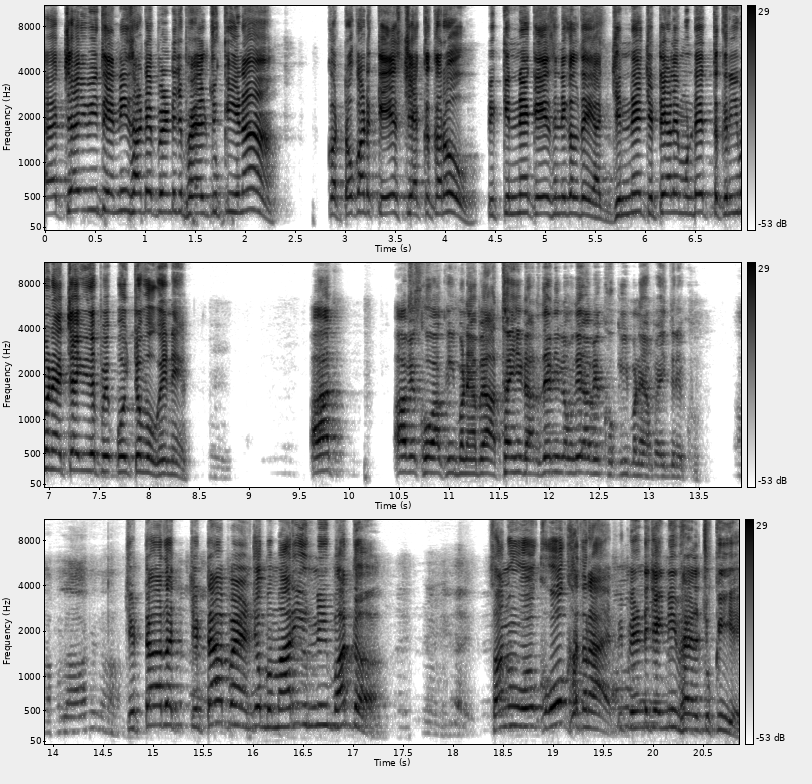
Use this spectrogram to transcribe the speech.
ਐਚ ਆਈ ਵੀ ਤੇ ਇੰਨੀ ਸਾਡੇ ਪਿੰਡ 'ਚ ਫੈਲ ਚੁੱਕੀ ਹੈ ਨਾ। ਘੱਟੋ ਘੱਟ ਕੇਸ ਚੈੱਕ ਕਰੋ ਵੀ ਕਿੰਨੇ ਕੇਸ ਨਿਕਲਦੇ ਆ। ਜਿੰਨੇ ਚਿੱਟੇ ਵਾਲੇ ਮੁੰਡੇ ਤਕਰੀਬਨ ਐਚ ਦੇ ਪੋਜ਼ਿਟਿਵ ਹੋ ਗਏ ਨੇ। ਆ ਆ ਵੇਖੋ, ਆ ਕੀ ਬਣਿਆ ਪਿਆ। ਹੱਥਾਂ ਹੀ ਡਰਦੇ ਨਹੀਂ ਲਾਉਂਦੇ। ਆ ਵੇਖੋ ਕੀ ਬਣਿਆ ਪਿਆ ਇੱਧਰ ਦੇਖੋ। ਚਿੱਟਾ ਦਾ, ਚਿੱਟਾ ਭੈਣ ਚੋ ਬਿਮਾਰੀ ਉਨੀ ਵੱਧ। ਸਾਨੂੰ ਉਹ ਉਹ ਖਤਰਾ ਹੈ ਵੀ ਪਿੰਡ 'ਚ ਇੰਨੀ ਫੈਲ ਚੁੱਕੀ ਏ।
